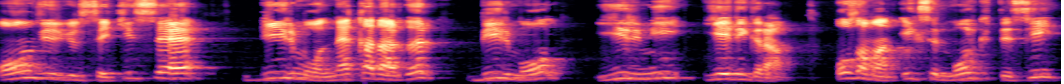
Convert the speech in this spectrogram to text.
10,8 ise 1 mol ne kadardır? 1 mol 27 gram. O zaman X'in mol kütlesi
